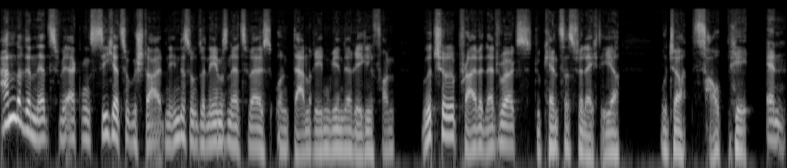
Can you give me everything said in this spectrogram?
anderen Netzwerken sicher zu gestalten in das Unternehmensnetzwerk und dann reden wir in der Regel von Virtual Private Networks. Du kennst das vielleicht eher unter VPN.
